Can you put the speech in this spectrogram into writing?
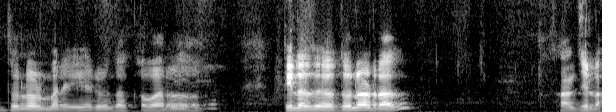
దులోడు. మరి ఏడు ఉందో కవరు. తిల దొలాడు రాదు? సంచిలో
